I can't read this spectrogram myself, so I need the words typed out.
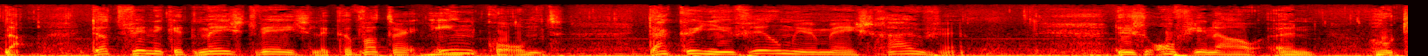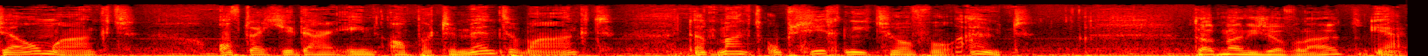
Nou, dat vind ik het meest wezenlijke. Wat erin komt, daar kun je veel meer mee schuiven. Dus of je nou een hotel maakt... of dat je daarin appartementen maakt... dat maakt op zich niet zoveel uit. Dat maakt niet zoveel uit. Ja.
